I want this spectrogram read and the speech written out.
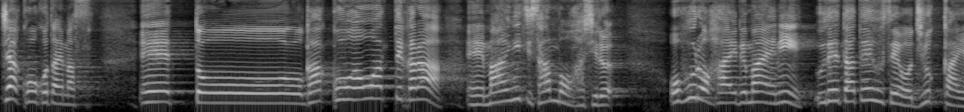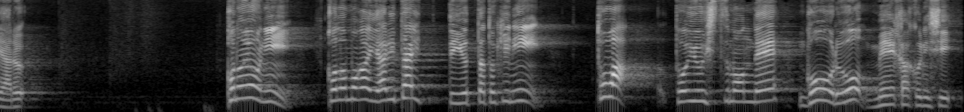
じゃあこう答えます。えー、っと学校が終わってから、えー、毎日3本走る。お風呂入る前に腕立て伏せを10回やる。このように子供がやりたいって言った時に「とは」という質問でゴールを明確にし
